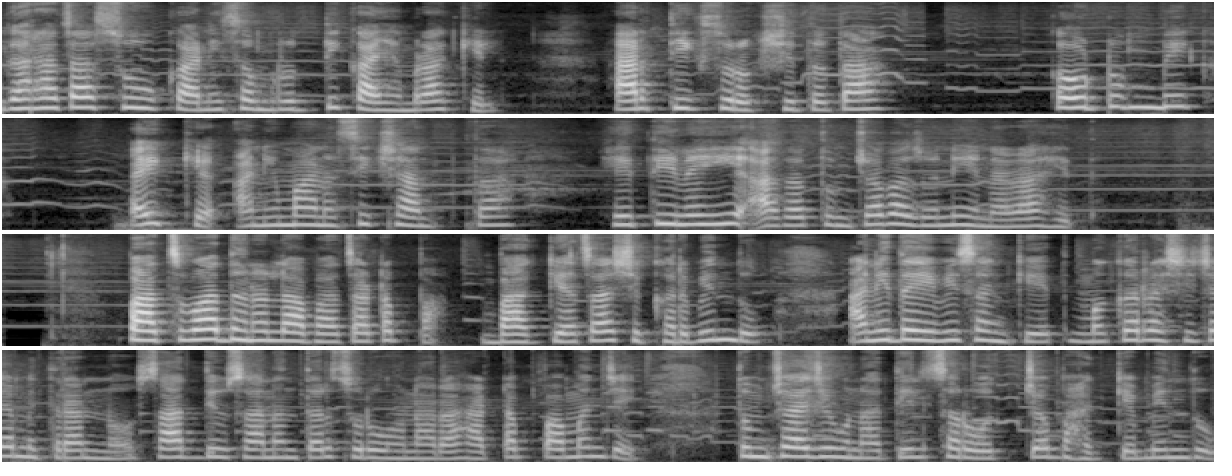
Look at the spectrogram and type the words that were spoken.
घराचा सुख आणि समृद्धी कायम राखेल. आर्थिक सुरक्षितता कौटुंबिक ऐक्य आणि मानसिक शांतता हे तीनही आता तुमच्या बाजूने येणार आहेत. पाचवा धनलाभाचा टप्पा भाग्याचा शिखरबिंदू आणि दैवी संकेत मकर राशीच्या मित्रांनो सात दिवसानंतर सुरू होणारा हा टप्पा म्हणजे तुमच्या जीवनातील सर्वोच्च भाग्यबिंदू.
